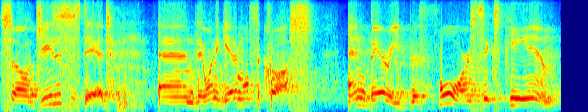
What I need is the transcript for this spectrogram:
so Jesus is dead, and they want to get him off the cross and buried before 6 p.m.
